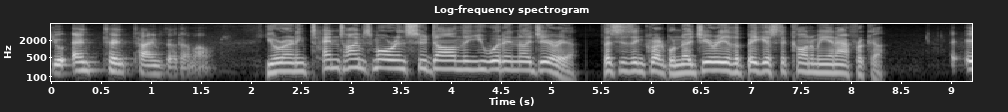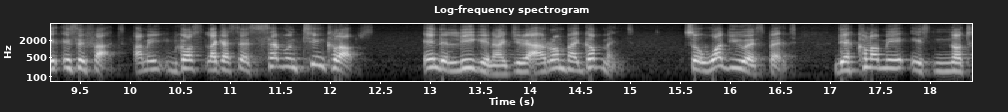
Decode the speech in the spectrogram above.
you earn 10 times that amount. You're earning 10 times more in Sudan than you would in Nigeria. This is incredible. Nigeria, the biggest economy in Africa. It, it's a fact. I mean, because, like I said, 17 clubs in the league in Nigeria are run by government. So, what do you expect? The economy is not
